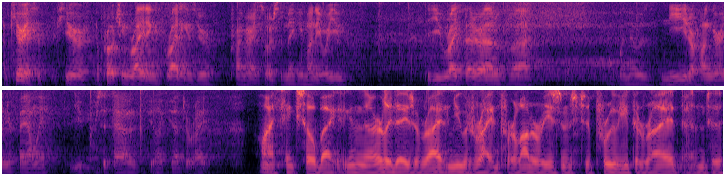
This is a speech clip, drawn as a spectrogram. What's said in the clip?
I'm curious if, if you're approaching writing, if writing is your primary source of making money, were you, did you write better out of uh, when there was need or hunger in your family? You sit down and feel like you had to write? Well, I think so. Back in the early days of writing, you was writing for a lot of reasons to prove you could write and to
